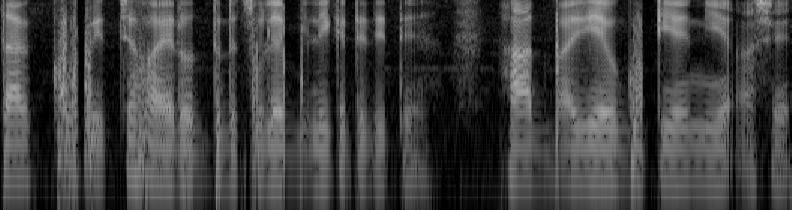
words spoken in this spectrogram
তার খুব ইচ্ছে হয় রোদ্দুরে চুলে বিলি কেটে দিতে। হাত বাড়িয়ে গুটিয়ে নিয়ে আসে।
